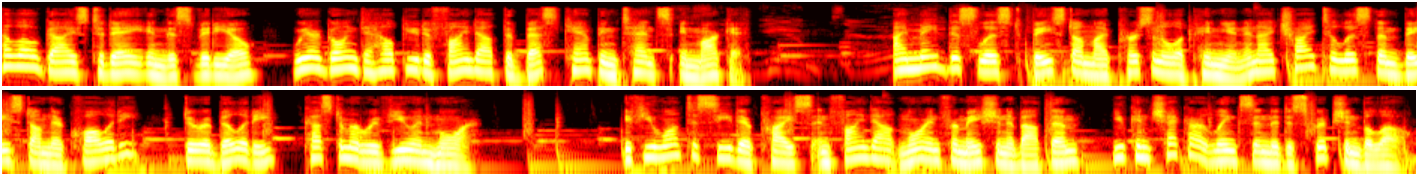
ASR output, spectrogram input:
Hello guys today in this video, we are going to help you to find out the best camping tents in market. I made this list based on my personal opinion and I tried to list them based on their quality, durability, customer review and more. If you want to see their price and find out more information about them, you can check our links in the description below.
